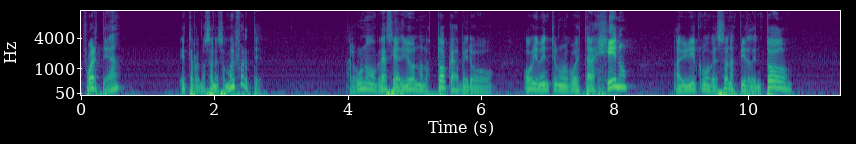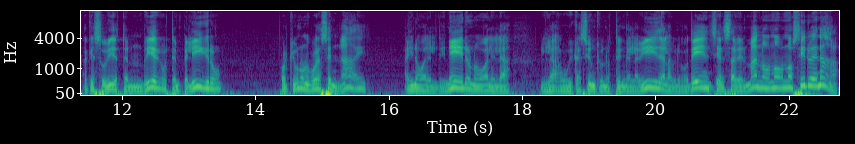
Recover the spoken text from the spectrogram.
Fuerte, ¿ah? Estos remesones son muy fuertes. Algunos, gracias a Dios, no los toca, pero obviamente uno puede estar ajeno a vivir como personas pierden todo, a que su vida esté en riesgo, esté en peligro, porque uno no puede hacer nada ahí. Ahí no vale el dinero, no vale la, la ubicación que uno tenga en la vida, la prepotencia, el saber más, no, no, no sirve de nada.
